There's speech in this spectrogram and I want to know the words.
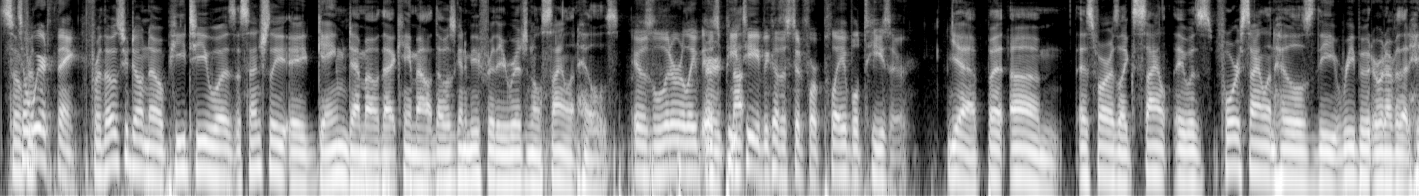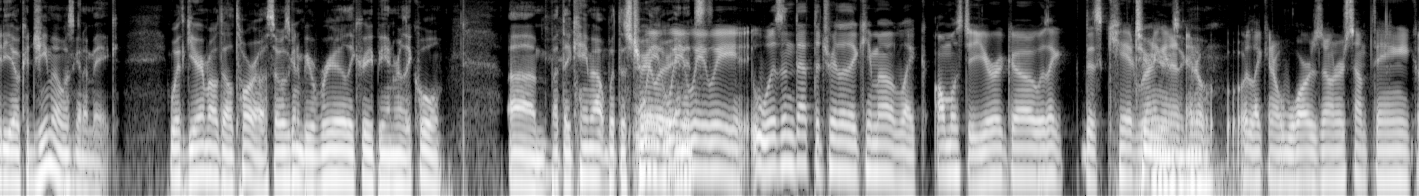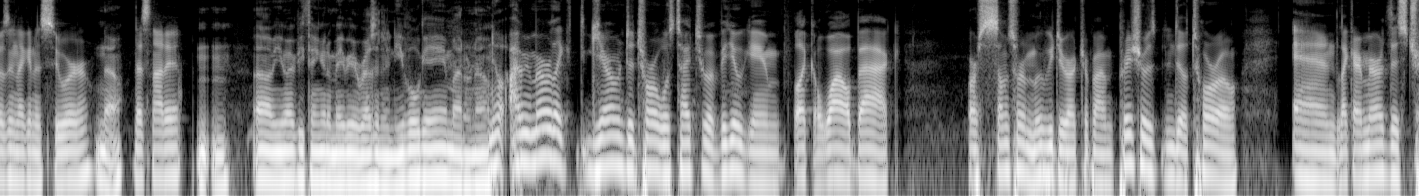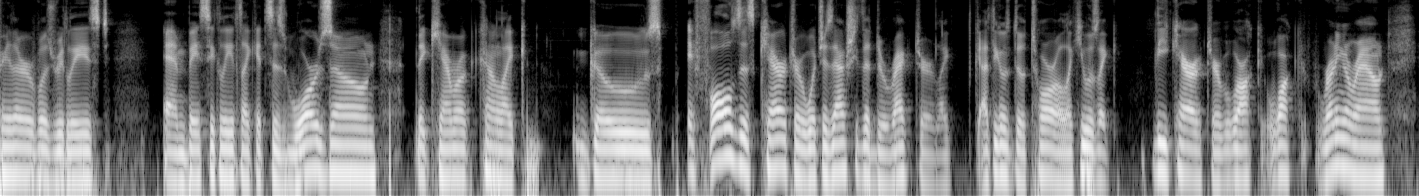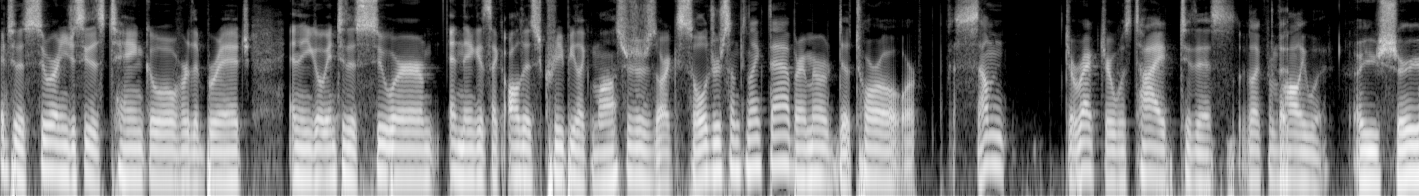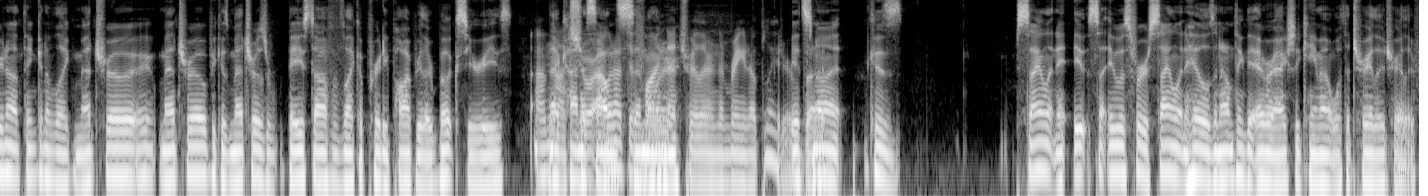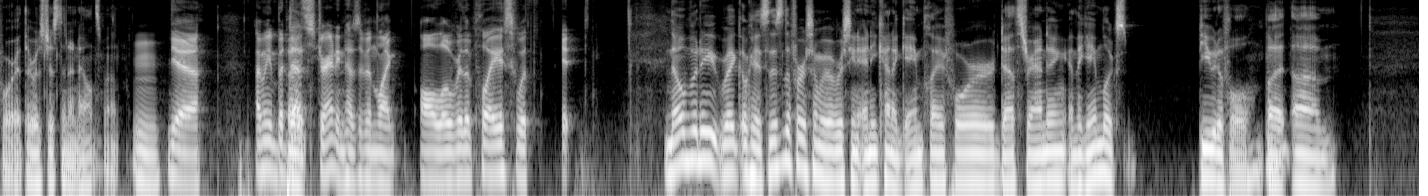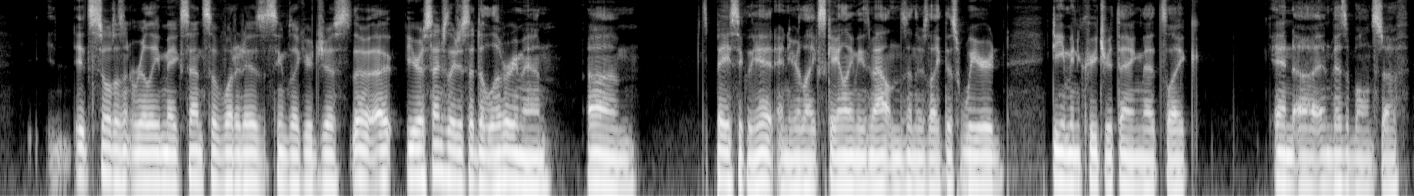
So it's a weird thing. for those who don't know, PT was essentially a game demo that came out that was going to be for the original Silent Hills. It was literally it was Or PT not- because it stood for playable teaser. Yeah, but um, as far as like silent, it was for Silent Hills, the reboot or whatever that Hideo Kojima was gonna make, with Guillermo del Toro, so it was going to be really creepy and really cool. Um, but they came out with this trailer. Wait, wait, wait, wait. Wasn't that the trailer that came out like almost a year ago? It was like this kid Two running in a, in a or like in a war zone or something. He goes in like in a sewer. No, That's not it. mm-mm. Um, you might be thinking of maybe a Resident Evil game. I don't know. No, I remember like Guillermo del Toro was tied to a video game like a while back, or some sort of movie director, but I'm pretty sure it was del Toro. And like I remember this trailer was released, and basically it's like it's this war zone. The camera kind of like goes. It follows this character, which is actually the director. Like I think it was del Toro. Like he was like the character walk walk running around into the sewer, and you just see this tank go over the bridge and then you go into the sewer and then it gets like all this creepy like monsters or like soldiers something like that but i remember del toro or some director was tied to this like from Uh, hollywood Are you sure you're not thinking of like Metro? Metro because Metro is based off of like a pretty popular book series. i'm That not kinda sure i would have sounds to find that trailer and then bring it up later It's but- not because Silent. It, it was for Silent Hills, and I don't think they ever actually came out with a trailer trailer for it. There was just an announcement. Mm. Yeah. I mean, but, But- Death Stranding has been like all over the place with it. Nobody like okay, so this is the first time we've ever seen any kind of gameplay for Death Stranding, and the game looks beautiful, but um, it still doesn't really make sense of what it is. It seems like you're just uh, you're essentially just a delivery man. Um, it's basically it, and you're like scaling these mountains, and there's like this weird demon creature thing that's like and uh, invisible and stuff.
